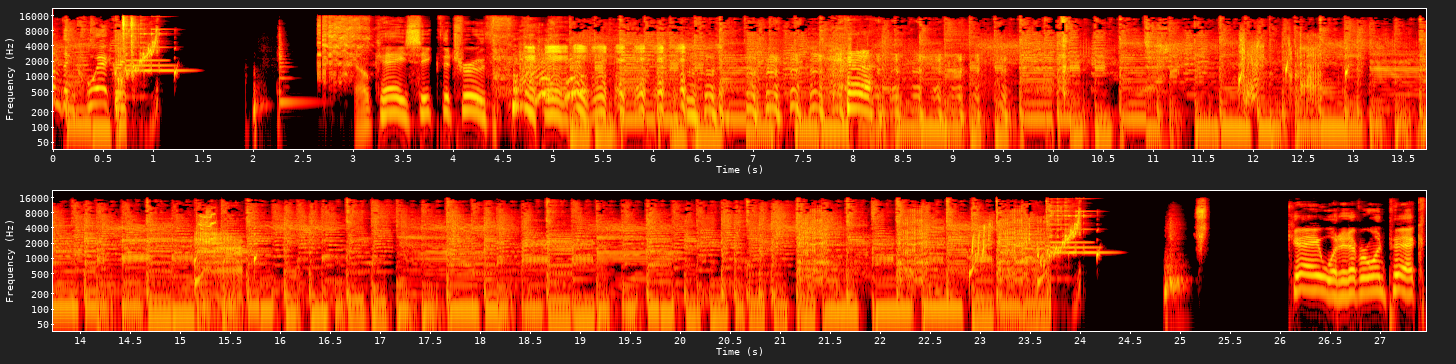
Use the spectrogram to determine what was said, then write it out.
Something quick. Okay, seek the truth. Okay, what did everyone pick?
